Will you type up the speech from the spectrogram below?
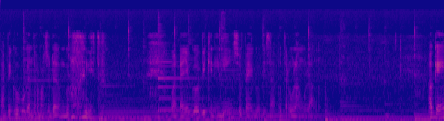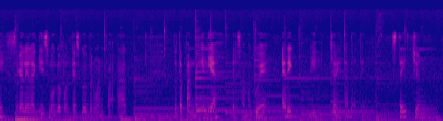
tapi gue bukan termasuk dalam golongan itu makanya gue bikin ini supaya gue bisa putar ulang-ulang Oke, okay, sekali lagi semoga podcast gue bermanfaat. Tetap pantengin ya bersama gue, Erik di Cerita Batin. Stay tune. thank you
